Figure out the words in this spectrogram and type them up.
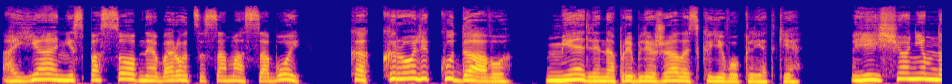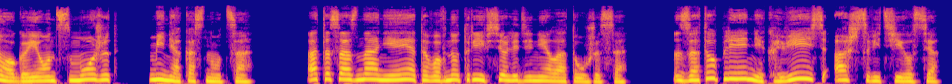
а я, не способная бороться сама с собой, как кролик к удаву, медленно приближалась к его клетке. Еще немного, и он сможет меня коснуться. От осознания этого внутри все леденело от ужаса. Зато пленник весь аж светился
